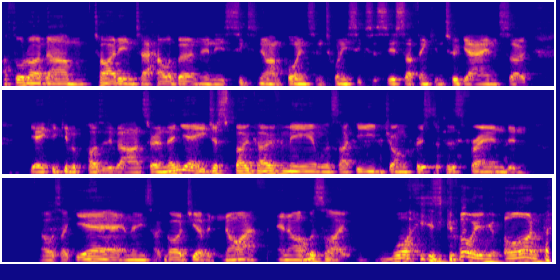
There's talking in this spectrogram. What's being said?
I thought I'd um, tie it into Haliburton and his 69 points and 26 assists, I think, in two games. So, yeah, he could give a positive answer. And then, yeah, he just spoke over me and was like, Are you John Christopher's friend? And I was like, Yeah. And then he's like, Oh, do you have a knife? And I was like, What is going on?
